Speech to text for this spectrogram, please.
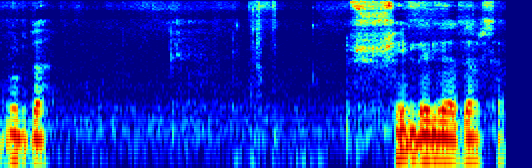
Burada şu şeyleri yazarsak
